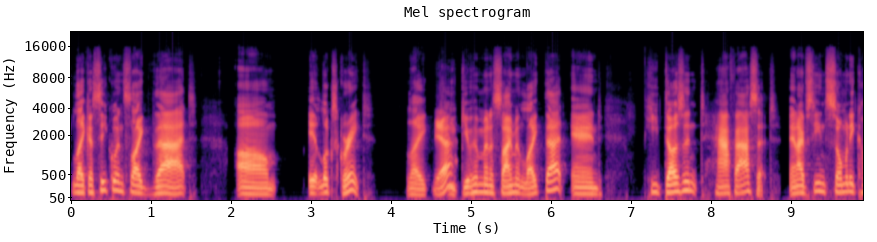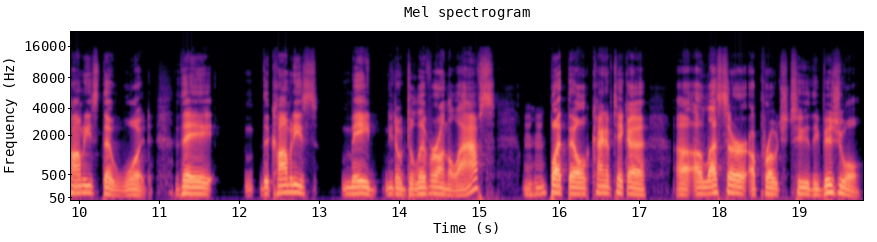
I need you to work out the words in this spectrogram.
like a sequence like that, um, it looks great. Like Yeah. you give him an assignment like that, and he doesn't half-ass it. And I've seen so many comedies that would. They, the comedies may you know deliver on the laughs, Mm-hmm. but they'll kind of take a a, lesser approach to the visual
